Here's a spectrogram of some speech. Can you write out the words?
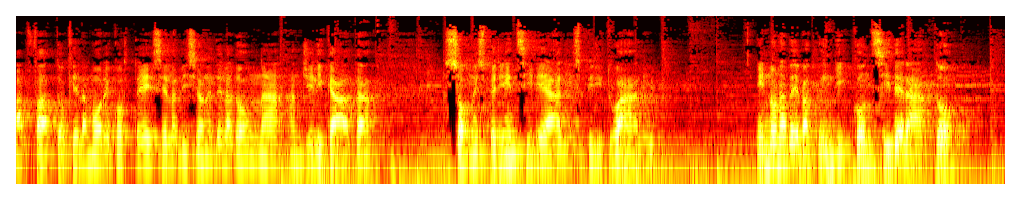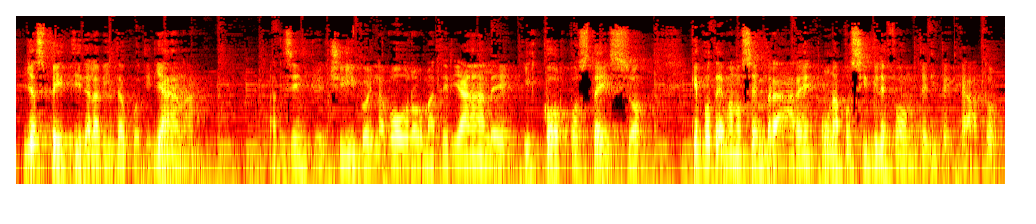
al fatto che l'amore cortese e la visione della donna angelicata sono esperienze ideali e spirituali e non aveva quindi considerato gli aspetti della vita quotidiana, ad esempio il cibo, il lavoro materiale, il corpo stesso, che potevano sembrare una possibile fonte di peccato.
